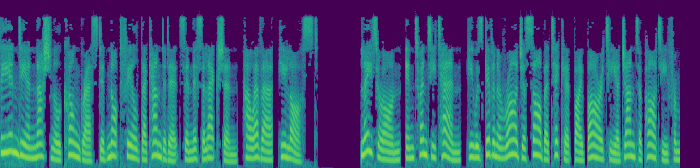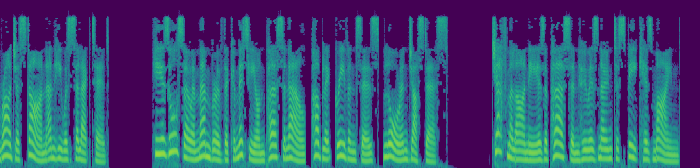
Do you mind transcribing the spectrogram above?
The Indian National Congress did not field their candidates in this election, however, he lost. Later on, in 2010, he was given a Rajya Sabha ticket by Bharatiya Janata Party from Rajasthan and he was selected. He is also a member of the Committee on Personnel, Public Grievances, Law and Justice. Jethmalani is a person who is known to speak his mind.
